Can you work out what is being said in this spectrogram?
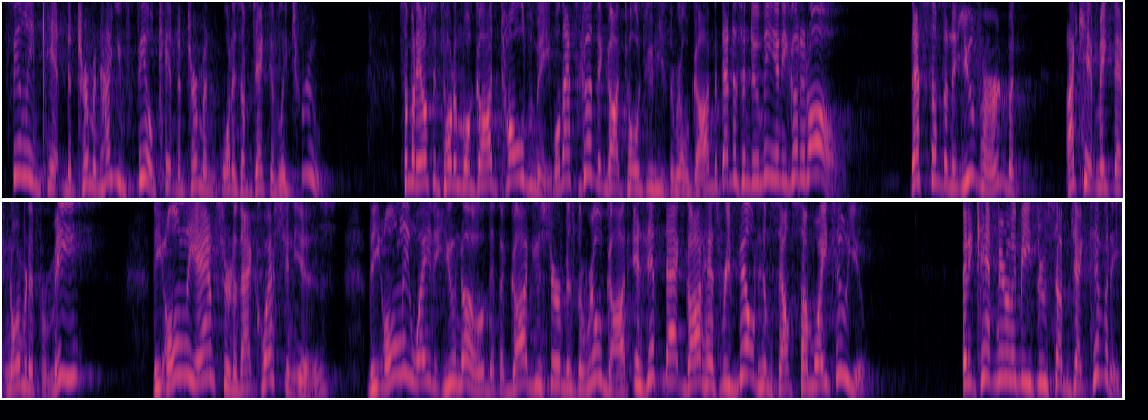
Feeling can't determine, how you feel can't determine what is objectively true. Somebody else had told him, Well, God told me. Well, that's good that God told you he's the real God, but that doesn't do me any good at all. That's something that you've heard, but I can't make that normative for me. The only answer to that question is the only way that you know that the God you serve is the real God is if that God has revealed himself some way to you. And it can't merely be through subjectivity,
